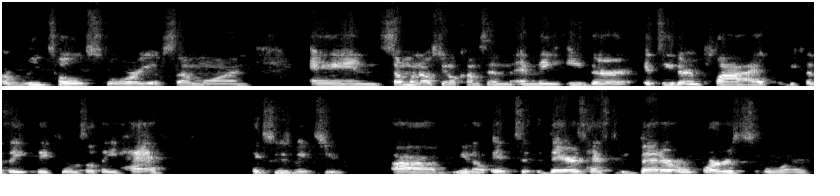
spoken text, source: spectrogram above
a retold story of someone and someone else, you know, comes in and they either it's either implied because they, they feel as though they have, excuse me, to uh, you know, it theirs has to be better or worse or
